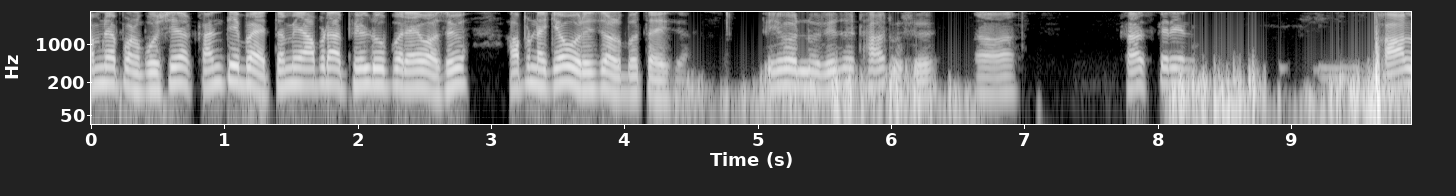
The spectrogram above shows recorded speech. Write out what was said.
એમને પણ પૂછીએ. કાંતિભાઈ તમે આપણા ફિલ્ડ ઉપર આવ્યા છો. આપણે કેવું રિઝલ્ટ બતાવે છે? પીવરનું રિઝલ્ટ સારું છે. હા ખાસ કરીને? ફાલ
